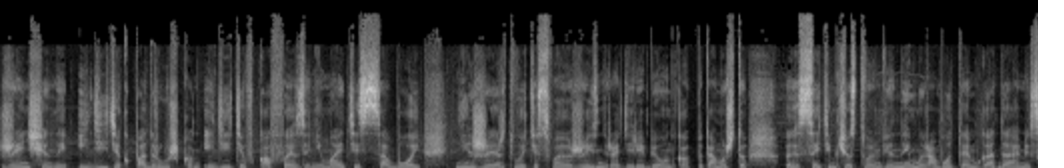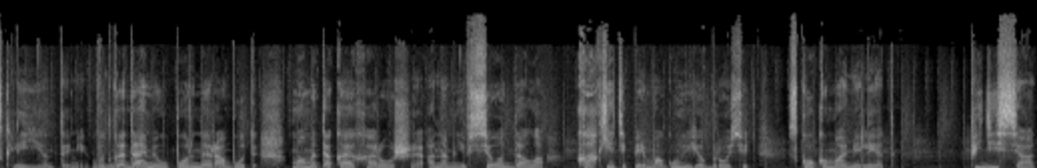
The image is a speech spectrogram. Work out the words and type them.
Женщина женщины, идите к подружкам, идите в кафе, занимайтесь собой, не жертвуйте свою жизнь ради ребенка, потому что э, с этим чувством вины мы работаем годами с клиентами. Вот годами упорной работы. Мама такая хорошая, она мне все отдала. Как я теперь могу ее бросить? Сколько маме лет? 50.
